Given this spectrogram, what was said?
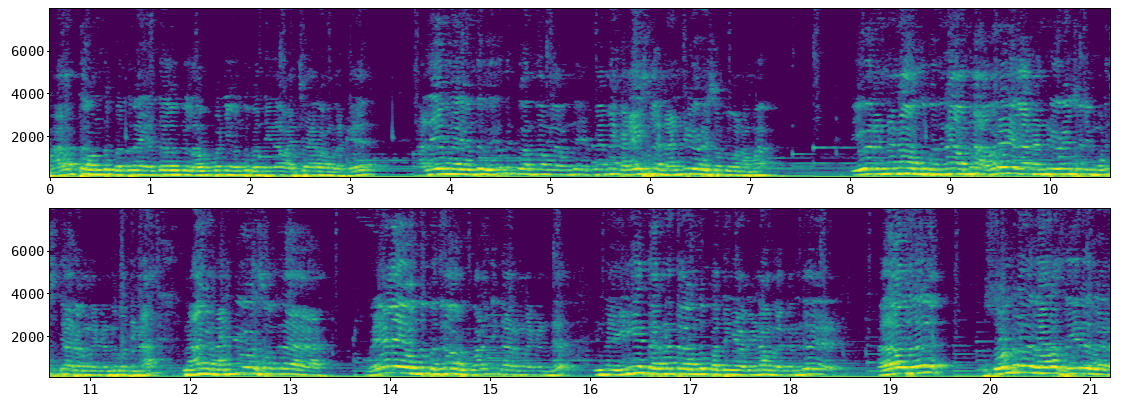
மரத்தை வந்து பார்த்தீங்கன்னா எந்த அளவுக்கு லவ் பண்ணி வந்து பார்த்தீங்கன்னா வச்சாரு அவங்களுக்கு? அதே மாதிரி வந்து விருதுக்கு வந்தவங்களை வந்து எப்பயுமே கடைசியில் நன்றி வரை சொல்லுவோம் நம்ம. இவர் என்னன்னா வந்து பார்த்தீங்கன்னா வந்து அவரே எல்லாம் நன்றி வரையும் சொல்லி முடிச்சிட்டாரு அவங்களுக்கு வந்து பார்த்தீங்கன்னா. நாங்கள் நன்றி வரை சொல்ற வேலையை வந்து பார்த்தீங்கன்னா அவர் குறைச்சிட்டாரு அவங்களுக்கு வந்து. இந்த இனிய தருணத்தில் வந்து பார்த்தீங்க அப்படின்னா அவங்களுக்கு வந்து அதாவது சொல்றது வேற செய்யறது வேற.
